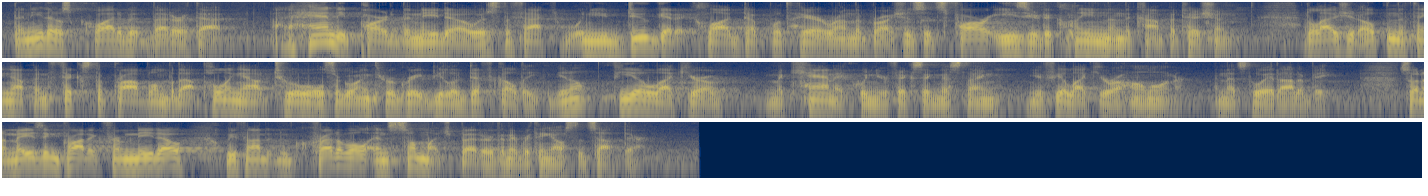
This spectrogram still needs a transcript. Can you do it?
The Neato's quite a bit better at that. A handy part of the Neato is the fact when you do get it clogged up with hair around the brushes, it's far easier to clean than the competition. It allows you to open the thing up and fix the problem without pulling out tools or going through a great deal of difficulty. You don't feel like you're a mechanic when you're fixing this thing. You feel like you're a homeowner, and that's the way it ought to be. So an amazing product from Neato. We found it incredible and so much better than everything else that's out there.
